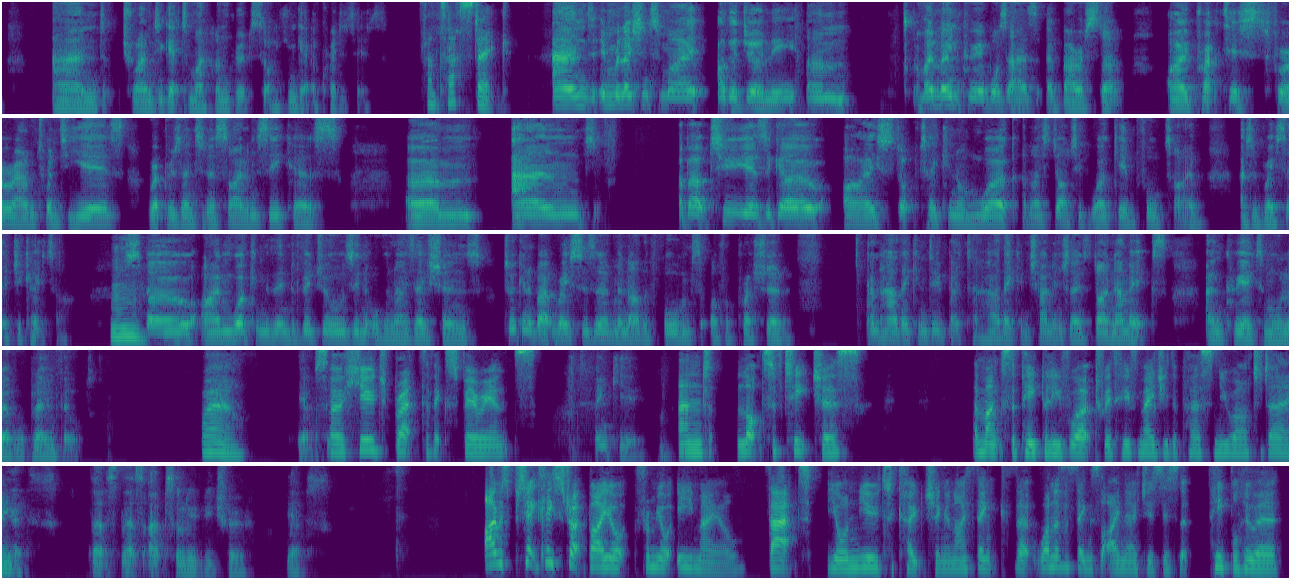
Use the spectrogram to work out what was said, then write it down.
and trying to get to my 100 so I can get accredited. Fantastic. And in relation to my other journey, um, my main career was as a barrister. I practiced for around 20 years, representing asylum seekers. Um, and about two years ago, I stopped taking on work and I started working full time as a race educator. Mm. So I'm working with individuals in organizations talking about racism and other forms of oppression and how they can do better, how they can challenge those dynamics and create a more level playing field. Wow yeah. So a huge breadth of experience. Thank you. And lots of teachers amongst the people you've worked with who've made you the person you are today. Yes. That's that's absolutely true. Yes. I was particularly struck by your from your email that you're new to coaching. And i think that one of the things that i notice is that people who are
